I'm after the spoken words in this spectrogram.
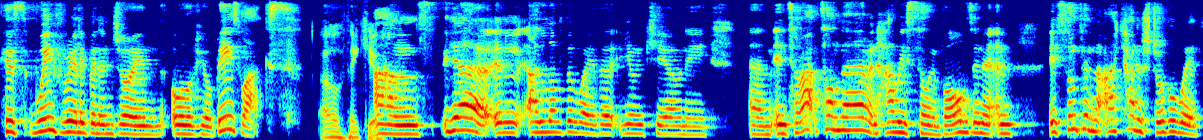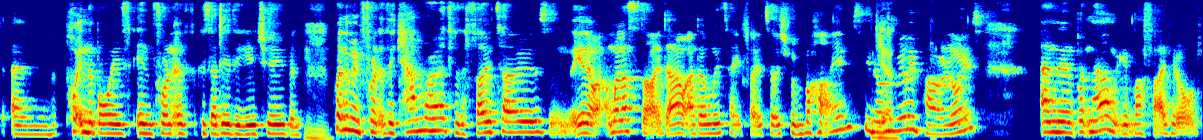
because we've really been enjoying all of your beeswax. Oh, thank you. And yeah, and I love the way that you and Keoni um, interact on there and how he's so involved in it. And it's something that I kind of struggle with, um, putting the boys in front of, because I do the YouTube and Mhm. putting them in front of the camera for the photos. And, you know, when I started out, I'd only take photos from behind, you know, I was really paranoid. And then, but now my five year old,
